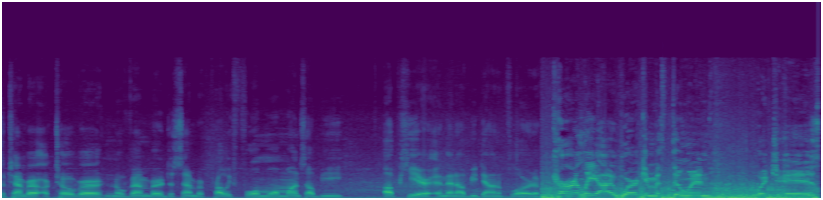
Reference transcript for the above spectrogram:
September, October, November, December, probably four more months I'll be up here and then I'll be down in Florida. Currently I work in Methuen, which is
